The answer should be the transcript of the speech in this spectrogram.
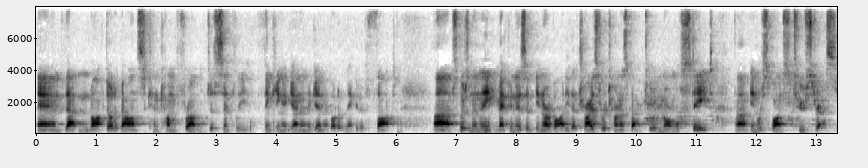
And that knocked out of balance can come from just simply thinking again and again about a negative thought. Um, so there's an innate mechanism in our body that tries to return us back to a normal state um, in response to stress.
